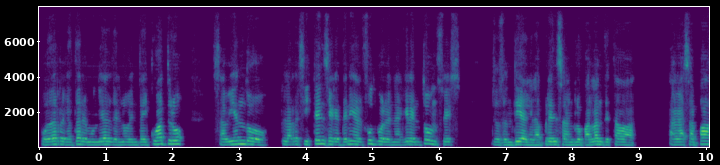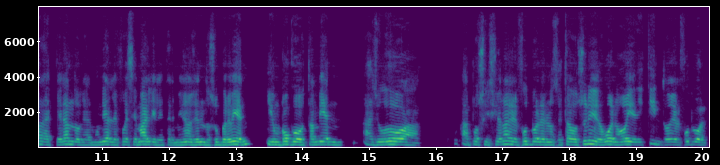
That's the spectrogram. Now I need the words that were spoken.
poder relatar el Mundial del 94, sabiendo la resistencia que tenía el fútbol en aquel entonces. Yo sentía que la prensa angloparlante estaba agazapada esperando que al Mundial le fuese mal y le terminó yendo súper bien. Y un poco también ayudó a, a posicionar el fútbol en los Estados Unidos. Bueno, hoy es distinto, hoy el fútbol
